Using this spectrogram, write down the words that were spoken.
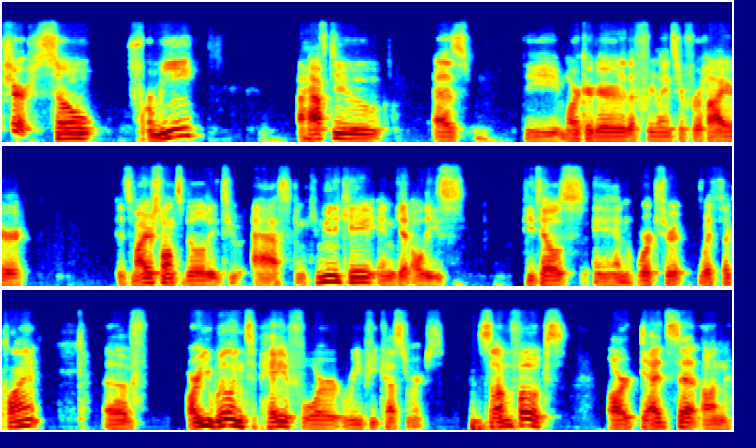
Sure. So for me, I have to, as the marketer, the freelancer for hire, it's my responsibility to ask and communicate and get all these details and work through it with the client of are you willing to pay for repeat customers some folks are dead set on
